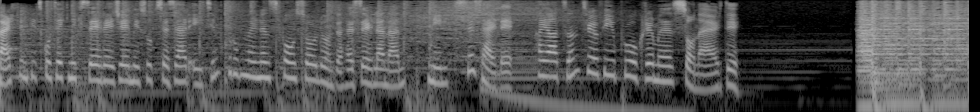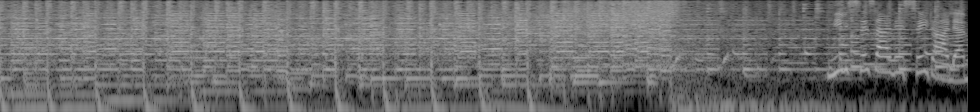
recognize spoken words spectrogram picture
Mersin Psikoteknik SRC Mesut Sezer Eğitim Kurumlarının sponsorluğunda hazırlanan Nil Sezer'le Hayatın Trafiği programı sona erdi. Nil Sezer'le Seyir Alem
